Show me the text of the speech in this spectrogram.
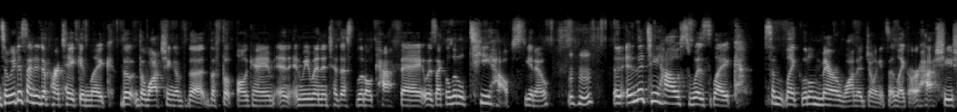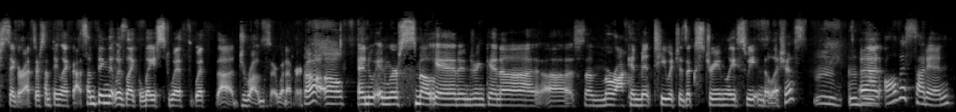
And so we decided to partake in like the the watching of the the football game and, and we went into this little cafe. It was like a little tea house, you know. hmm And in the tea house was like some like little marijuana joints and like or hashish cigarettes or something like that. Something that was like laced with with uh, drugs or whatever. Uh oh. And and we're smoking and drinking uh, uh, some Moroccan mint tea, which is extremely sweet and delicious. Mm-hmm. And all of a sudden,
